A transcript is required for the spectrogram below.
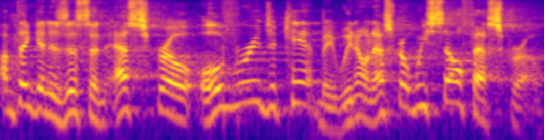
I'm thinking, is this an escrow overage? It can't be. We don't escrow, we self escrow.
